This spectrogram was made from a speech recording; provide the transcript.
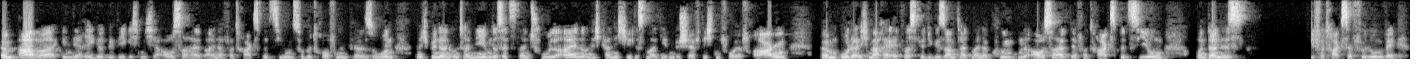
Ähm, aber in der Regel bewege ich mich ja außerhalb einer Vertragsbeziehung zur betroffenen Person. Ich bin ein Unternehmen, das setzt ein Tool ein und ich kann nicht jedes Mal jeden Beschäftigten vorher fragen. Ähm, oder ich mache etwas für die Gesamtheit meiner Kunden außerhalb der Vertragsbeziehung und dann ist die Vertragserfüllung weg.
